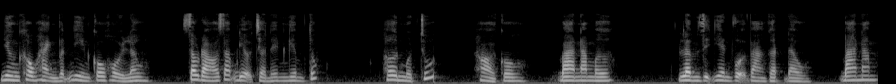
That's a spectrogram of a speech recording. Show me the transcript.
Nhưng Khâu Hành vẫn nhìn cô hồi lâu, sau đó giọng điệu trở nên nghiêm túc. Hơn một chút, hỏi cô, ba năm ơ? Lâm dị nhiên vội vàng gật đầu, ba năm.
